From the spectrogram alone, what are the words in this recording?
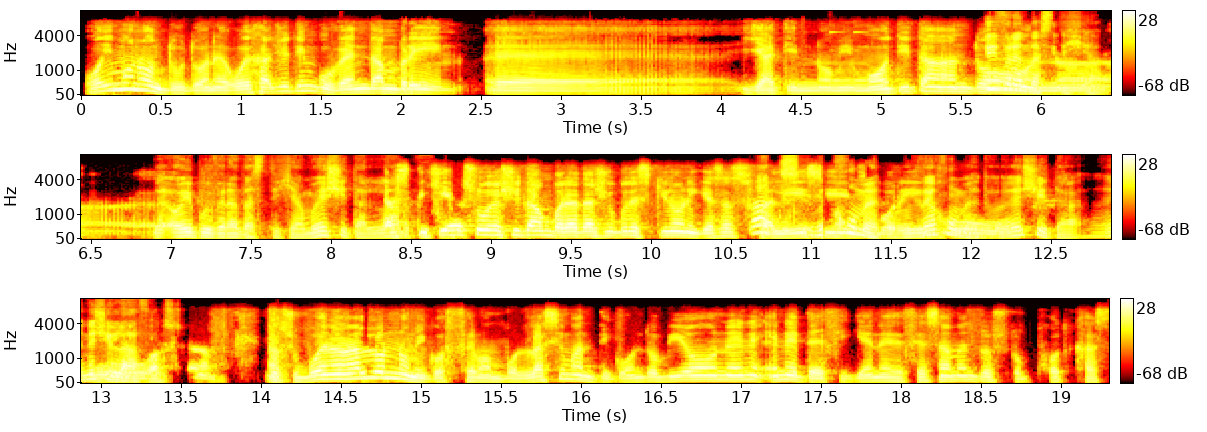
Όχι μόνο τούτον, εγώ είχα και την κουβέντα πριν ε, για την νομιμότητα Τι έφεραν τα των... στοιχεία; ε, Ε, Όχι που έφεραν τα στοιχεία μου, έχει τα Τα λάθη. στοιχεία σου έχει τα μπορεί να τα έχει από τις κοινωνικές Εντάξει, ασφαλίσεις. δέχομαι το, μπορεί δέχομαι που- το, έχει τα, δεν έχει που λάθος. αυτά. Να σου πω ένα άλλο νομικό θέμα, πολύ σημαντικό, το οποίο δεν ετέθηκε, ε, θέσαμε το στο podcast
